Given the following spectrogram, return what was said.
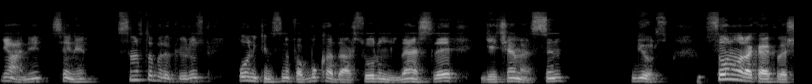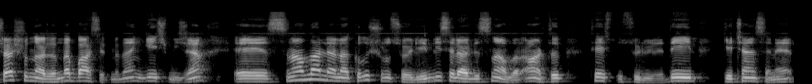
Yani seni sınıfta bırakıyoruz. 12. sınıfa bu kadar sorumlu dersle geçemezsin diyoruz. Son olarak arkadaşlar şunlardan da bahsetmeden geçmeyeceğim. Ee, sınavlarla alakalı şunu söyleyeyim. Liselerde sınavlar artık test usulüyle değil, geçen sene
